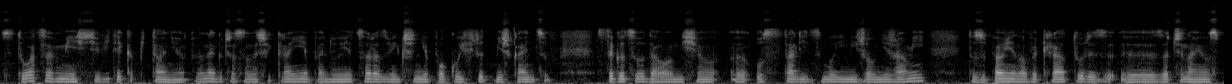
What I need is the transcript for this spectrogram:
Sytuacja w mieście. Witaj kapitanie. Od pewnego czasu w naszej krainie panuje coraz większy niepokój wśród mieszkańców. Z tego co udało mi się e, ustalić z moimi żołnierzami, to zupełnie nowe kreatury z, e, zaczynają sp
